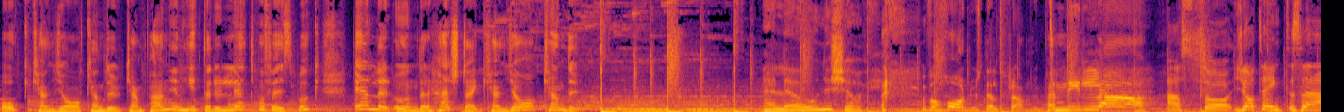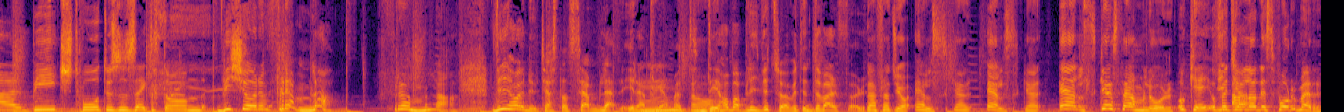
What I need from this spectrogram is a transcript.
och Kan jag, kan du-kampanjen hittar du lätt på Facebook eller under hashtag kan jag, kan du. Hello, nu kör vi. Vad har du ställt fram nu? Pernilla! Alltså, jag tänkte så här, beach 2016. Vi kör en Främla. Främla? Vi har ju nu testat semlor i det här programmet. ja. Det har bara blivit så, jag vet inte varför. Därför att jag älskar, älskar, älskar semlor! Okej, för I jag- alla dess former.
